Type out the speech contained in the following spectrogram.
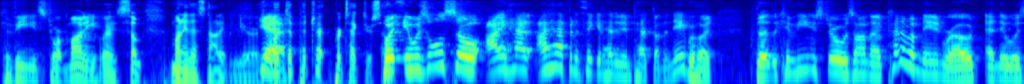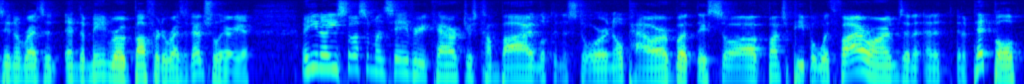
convenience store money. Right, some money that's not even yours. Yeah. But to protect, protect yourself. But it was also I had I happen to think it had an impact on the neighborhood. The the convenience store was on a kind of a main road, and it was in a resi- and the main road buffered a residential area. And you know, you saw some unsavory characters come by, look in the store, no power, but they saw a bunch of people with firearms and a, and a, and a pit bull.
